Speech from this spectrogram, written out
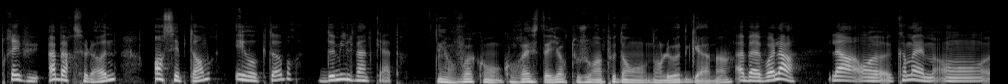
prévue à Barcelone en septembre et octobre 2024. Et on voit qu'on reste d'ailleurs toujours un peu dans, dans le haut de gamme. hein. Ah ben voilà, là on- quand même, on,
